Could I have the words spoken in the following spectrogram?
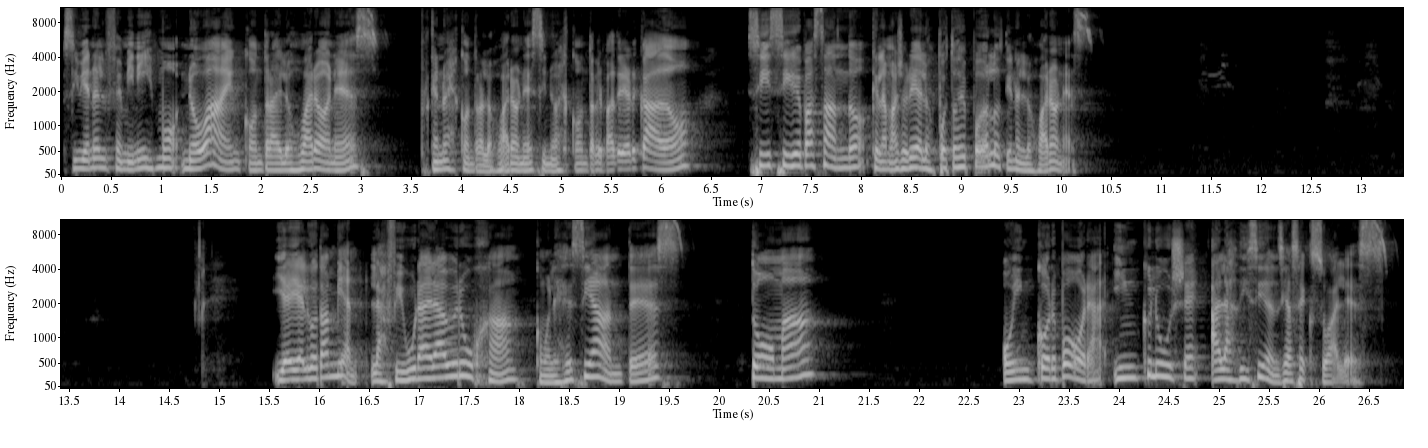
si bien el feminismo no va en contra de los varones, porque no es contra los varones, sino es contra el patriarcado, sí sigue pasando que la mayoría de los puestos de poder los tienen los varones. Y hay algo también, la figura de la bruja, como les decía antes, toma o incorpora, incluye a las disidencias sexuales.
